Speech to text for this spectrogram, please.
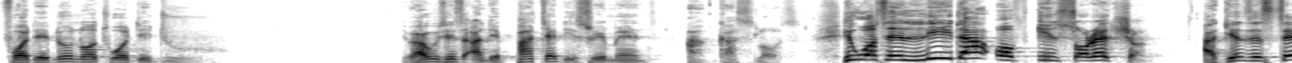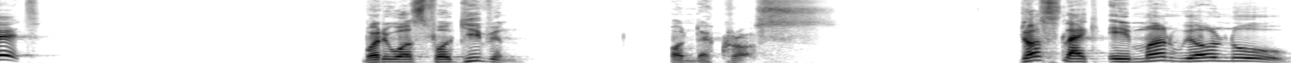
for they know not what they do. The Bible says, and they parted his raiment and cast lots. He was a leader of insurrection against the state, but he was forgiven on the cross. Just like a man we all know,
